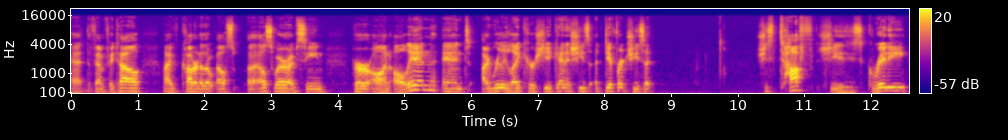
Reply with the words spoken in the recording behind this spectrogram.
at the Femme Fatale. I've caught her another else uh, elsewhere. I've seen her on All In, and I really like her. She again is she's a different. She's a she's tough. She's gritty.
